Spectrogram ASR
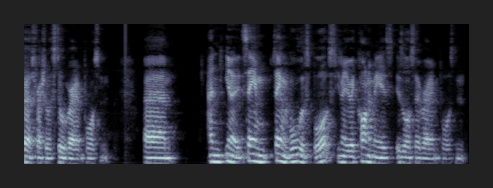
first threshold is still very important. Um, and you know, same same with all the sports. You know, your economy is is also very important.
